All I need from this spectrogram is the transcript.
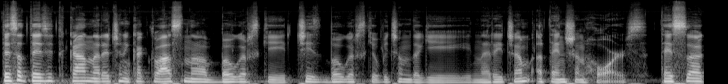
Те са тези така наречени, както аз на български чист български обичам да ги наричам attention whores. Те са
